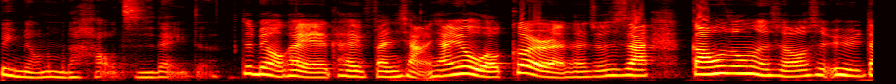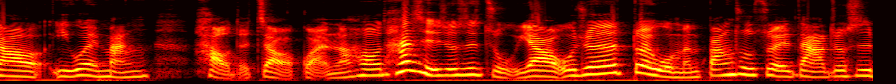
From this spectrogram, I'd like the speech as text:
并没有那么的好之类的。这边我可以也可以分享一下，因为我个人呢，就是在高中的时候是遇到一位蛮好的教官，然后他其实就是主要，我觉得对我们帮助最大就是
